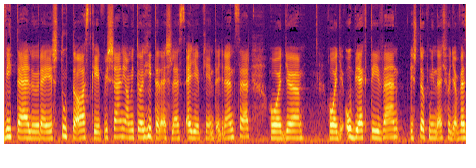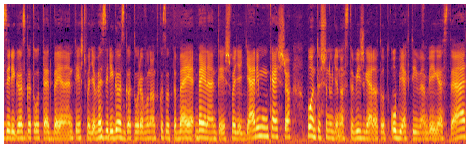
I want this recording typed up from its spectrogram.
vitte előre, és tudta azt képviselni, amitől hiteles lesz egyébként egy rendszer, hogy hogy objektíven, és tök mindegy, hogy a vezérigazgató tett bejelentést, vagy a vezérigazgatóra vonatkozott a bejelentés, vagy egy gyári munkásra, pontosan ugyanazt a vizsgálatot objektíven végezte el,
